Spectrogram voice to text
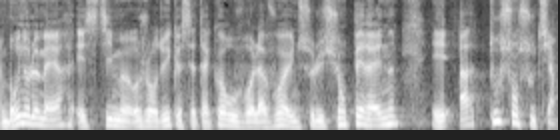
Bruno Le Maire estime aujourd'hui que cet accord ouvre la voie à une solution pérenne et a tout son soutien.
